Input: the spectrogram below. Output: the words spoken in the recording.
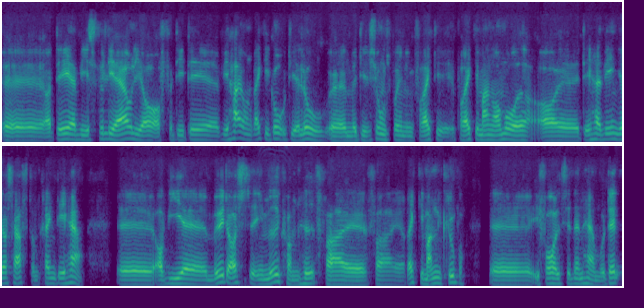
øh, og det er vi selvfølgelig ærgerlige over, fordi det, vi har jo en rigtig god dialog øh, med divisionsforeningen for rigtig, på rigtig mange områder, og øh, det havde vi egentlig også haft omkring det her. Øh, og vi øh, mødte også mødekommenhed fra, øh, fra øh, rigtig mange klubber øh, i forhold til den her model.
